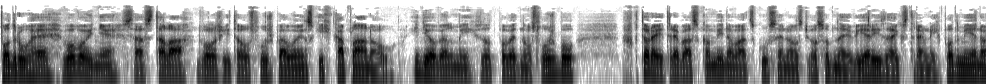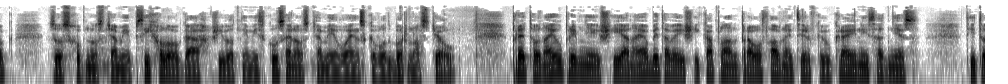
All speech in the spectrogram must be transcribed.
Po druhé, vo vojne sa stala dôležitou služba vojenských kaplánov. Ide o veľmi zodpovednú službu, v ktorej treba skombinovať skúsenosť osobnej viery za extrémnych podmienok so schopnosťami psychológa, životnými skúsenosťami a vojenskou odbornosťou. Preto najúprimnejší a najobetavejší kaplán pravoslavnej cirkvi Ukrajiny sa dnes títo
